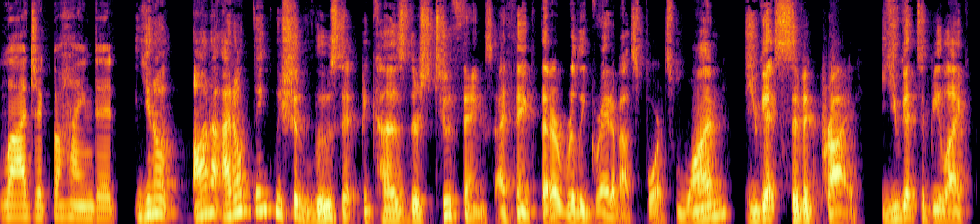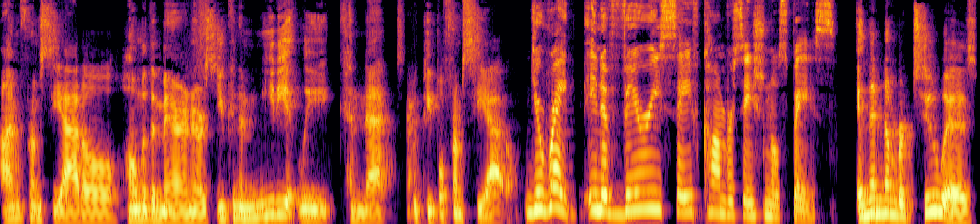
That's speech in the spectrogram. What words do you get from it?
logic behind it. You know, Anna, I don't think we should lose it because there's two things I think that are really great about sports. One, you get civic pride you get to be like, I'm from Seattle, home of the Mariners. You can immediately connect with people from Seattle. You're right, in a very safe conversational space. And then number two is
